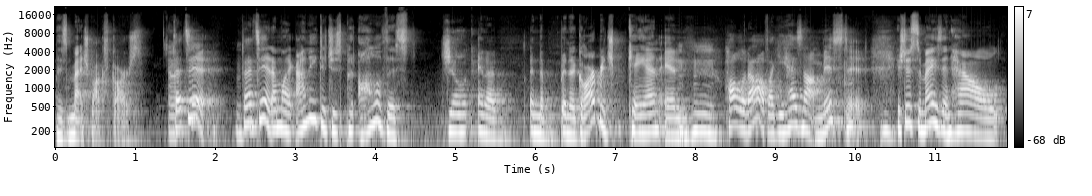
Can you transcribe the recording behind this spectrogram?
his Matchbox cars. That's, that's it. it. That's it. I'm like, I need to just put all of this junk in a in the in a garbage can and Mm-hmm. haul it off. Like he has not missed it. It's just amazing how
